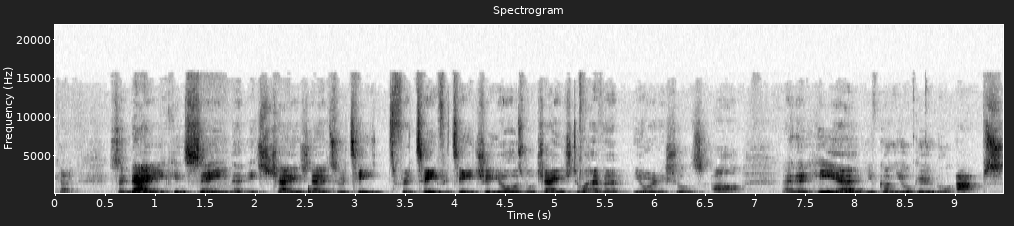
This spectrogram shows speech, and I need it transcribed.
Okay, so now you can see that it's changed now to a T for T for teacher, yours will change to whatever your initials are. And then here you've got your Google Apps.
